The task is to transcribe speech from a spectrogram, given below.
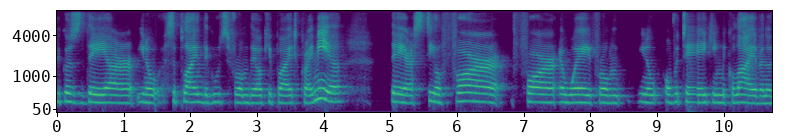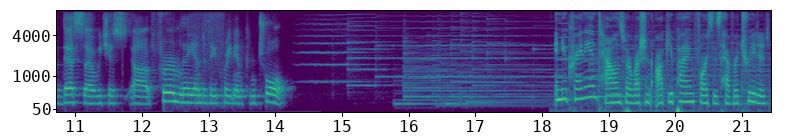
because they are, you know, supplying the goods from the occupied Crimea, they are still far, far away from you know, overtaking Mykolaiv and Odessa, which is uh, firmly under the Ukrainian control. In Ukrainian towns where Russian occupying forces have retreated,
